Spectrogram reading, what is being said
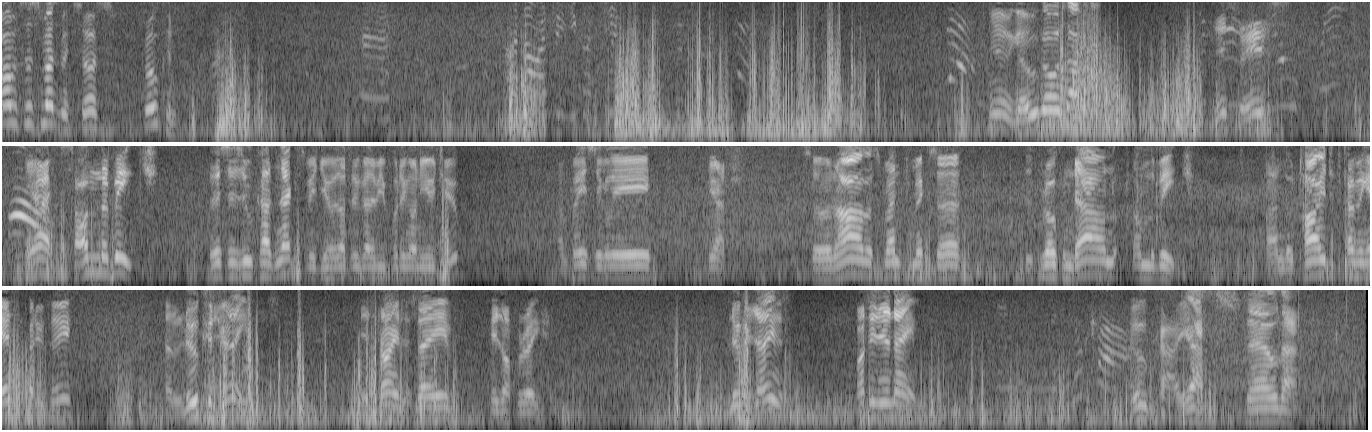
What happened to the cement mixer? It's broken. Uh, no, I think you can keep Here we go. Look what's happening. This is yes on the beach. This is Uka's next video that we're going to be putting on YouTube. And basically, yes. So now the cement mixer is broken down on the beach. And the tide is coming in, can you see? And Lucca James is trying to save his operation. Lucca James, what is your name? Lucca. Lucca, yes, well done.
